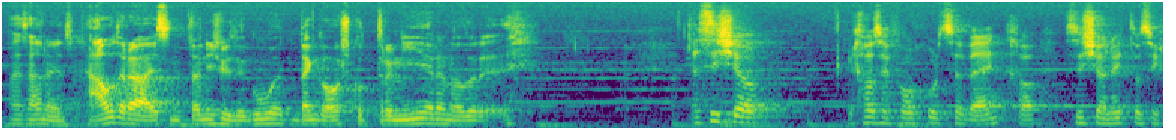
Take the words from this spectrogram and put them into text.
ich weiß auch nicht, hau dir eins und dann ist wieder gut und dann gehst du trainieren? Oder? Es ist ja, ich habe es ja vorher kurz erwähnt, es ist ja nicht, dass ich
